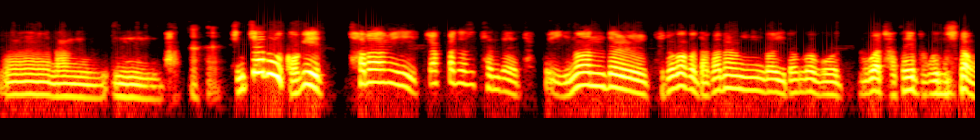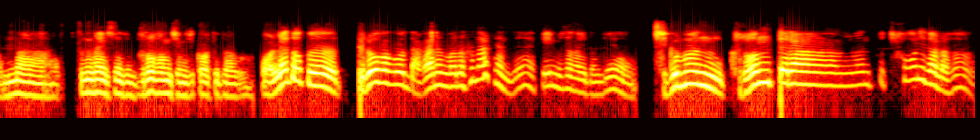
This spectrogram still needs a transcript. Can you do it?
어, 난, 음. 진짜로 거기 사람이 쫙 빠졌을 텐데 자꾸 인원들 들어가고 나가는 거 이런 거 뭐 누가 자세히 보고 있는 사람 없나. 사람 있으면 좀 물어보면 재밌을 것 같기도 하고. 원래도 그 들어가고 나가는 거는 흔할 텐데 게임 회사나 이런 게. 지금은 그런 때랑은 또 차원이 달라서.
